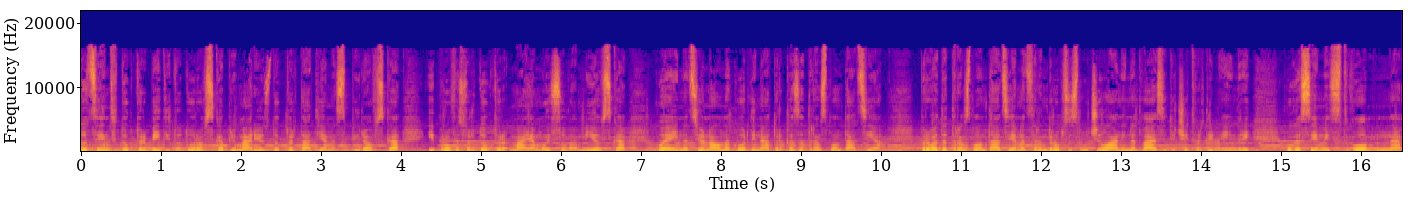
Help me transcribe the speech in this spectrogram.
доцент доктор Бети Тодоровска, примариус доктор Татјана Спировска и професор доктор Маја Мојсова Миовска, која е национална координаторка за трансплантација. Првата трансплантација на црн дроб се случи лани на 24 ноември, кога семејство на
